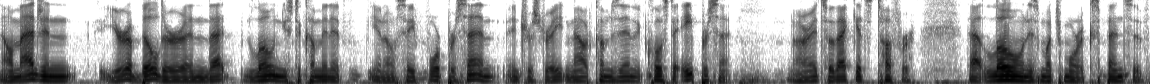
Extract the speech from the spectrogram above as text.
Now imagine you're a builder and that loan used to come in at, you know, say 4% interest rate and now it comes in at close to 8%. All right, so that gets tougher. That loan is much more expensive.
